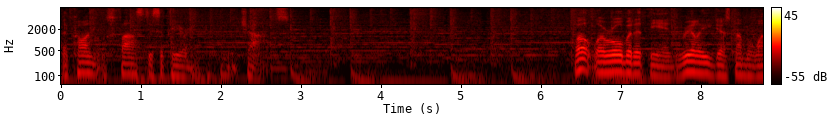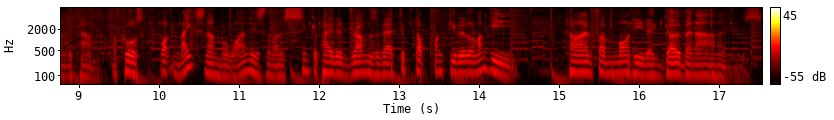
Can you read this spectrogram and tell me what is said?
the kind that was fast disappearing from the charts. Well, we're all but at the end, really just number one to come. Of course, what makes number one is the most syncopated drums of our tip-top funky little monkey. Time for Monty to go bananas.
